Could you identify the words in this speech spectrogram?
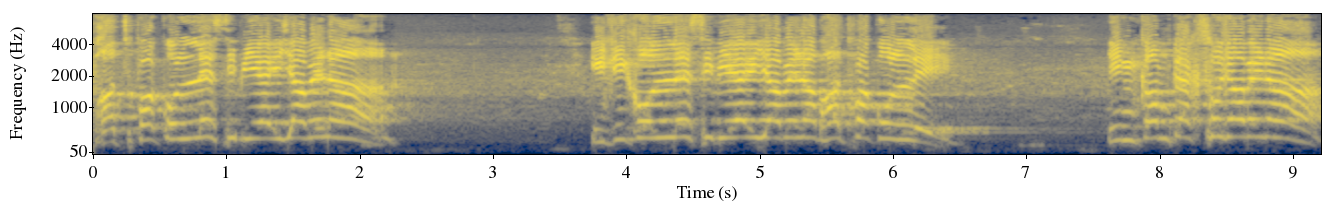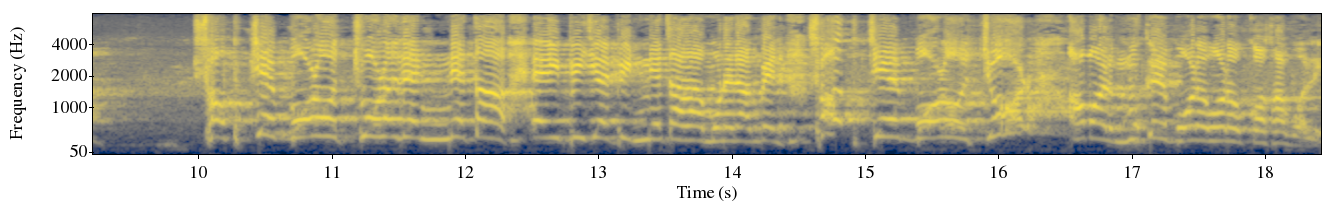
ভাজপা করলে সিবিআই যাবে না। ইডি করলে সিবিআই যাবে না, ভাজপা করলে। ইনকাম ট্যাক্সও যাবে না। সবচেয়ে বড় চোরদের নেতা এই বিজেপির নেতারা মনে রাখবেন, সবচেয়ে বড় চোর আবার মুখের বড় বড় কথা বলে।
